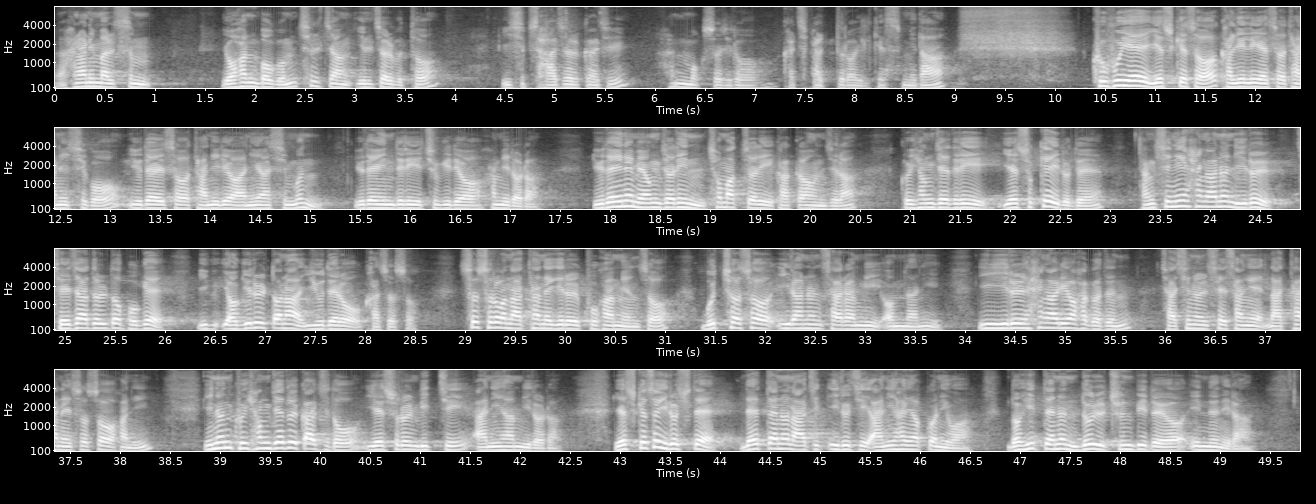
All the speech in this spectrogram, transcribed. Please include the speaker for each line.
Speaker 1: 하나님 말씀 요한복음 7장 1절부터 24절까지 한 목소리로 같이 받들어 읽겠습니다. 그 후에 예수께서 갈릴리에서 다니시고 유대에서 다니려 아니하심은 유대인들이 죽이려 함이로라. 유대인의 명절인 초막절이 가까운지라 그 형제들이 예수께 이르되 당신이 행하는 일을 제자들도 보게 여기를 떠나 유대로 가소서. 스스로 나타내기를 구하면서 묻혀서 일하는 사람이 없나니 이 일을 행하려 하거든 자신을 세상에 나타내소서 하니 이는 그 형제들까지도 예수를 믿지 아니함이러라. 예수께서 이르시되 내 때는 아직 이르지 아니하였거니와 너희 때는 늘 준비되어 있느니라.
